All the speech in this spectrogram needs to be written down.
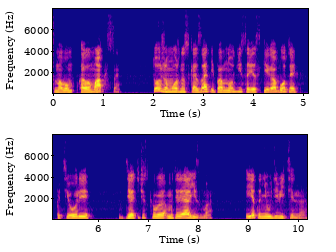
самого Карла Маркса. Тоже можно сказать и про многие советские работы по теории диатического материализма. И это неудивительно.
